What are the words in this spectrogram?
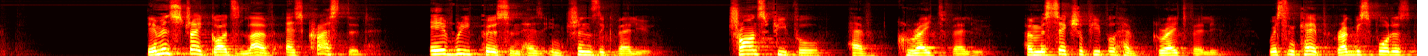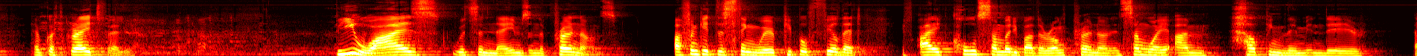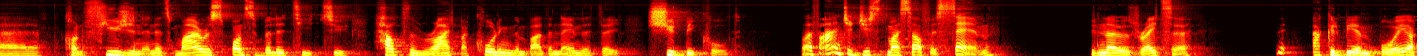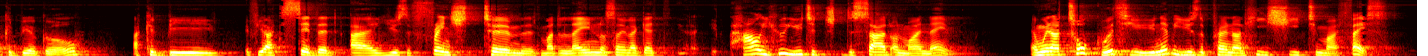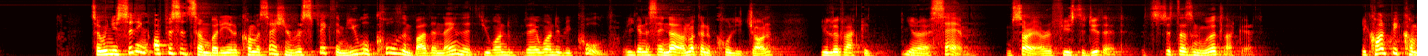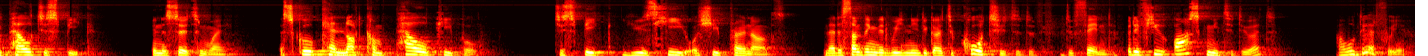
Demonstrate God's love as Christ did. Every person has intrinsic value. Trans people have great value. Homosexual people have great value. Western Cape rugby supporters have got great value. Be wise with the names and the pronouns. I often get this thing where people feel that if I call somebody by the wrong pronoun, in some way I'm helping them in their uh, confusion, and it's my responsibility to help them right by calling them by the name that they should be called. Well, if I introduced myself as Sam, didn't know it was Rachel, I could be a boy, I could be a girl, I could be, if you said that I used a French term, that Madeleine or something like that, how who are you to decide on my name? And when I talk with you, you never use the pronoun he, she to my face. So when you're sitting opposite somebody in a conversation, respect them. You will call them by the name that you want to, they want to be called. Are you going to say, no, I'm not going to call you John. You look like a, you know, a Sam. I'm sorry, I refuse to do that. It just doesn't work like that. You can't be compelled to speak in a certain way. A school cannot compel people to speak, use he or she pronouns. And that is something that we need to go to court to, to defend. But if you ask me to do it, I will do it for you.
